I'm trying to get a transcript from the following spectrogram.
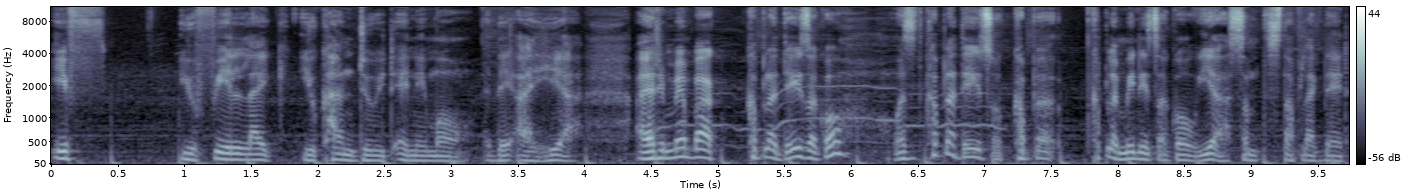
If you feel like you can't do it anymore, they are here. I remember a couple of days ago, was it a couple of days or couple of, couple of minutes ago? Yeah, some stuff like that.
